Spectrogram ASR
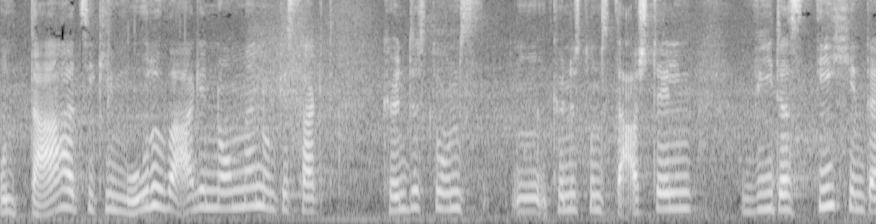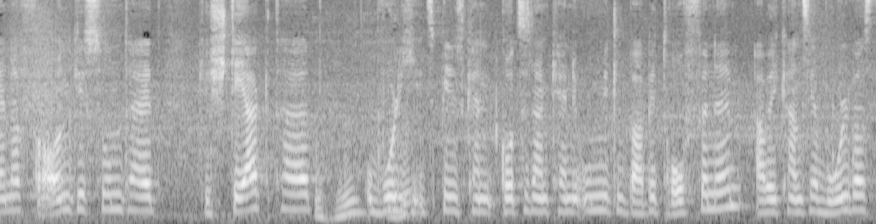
Und da hat sie Kimodo wahrgenommen und gesagt, könntest du, uns, könntest du uns darstellen, wie das dich in deiner Frauengesundheit gestärkt hat, mhm. obwohl ich jetzt bin jetzt kein, Gott sei Dank keine unmittelbar Betroffene, aber ich kann sehr wohl was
